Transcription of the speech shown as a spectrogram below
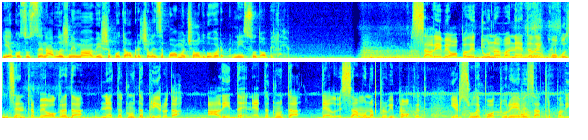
Iako su se nadležnima više puta obraćali za pomoć, odgovor nisu dobili sa leve obale Dunava nedaleko od centra Beograda netaknuta priroda, ali da je netaknuta deluje samo na prvi pogled, jer su lepotu Reve zatrpali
